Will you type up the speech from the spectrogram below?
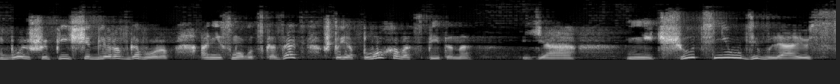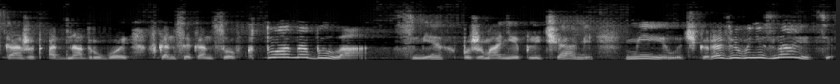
больше пищи для разговоров. Они смогут сказать, что я плохо воспитана. Я ничуть не удивляюсь, скажет одна другой. В конце концов, кто она была?» Смех, пожимание плечами. «Милочка, разве вы не знаете?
